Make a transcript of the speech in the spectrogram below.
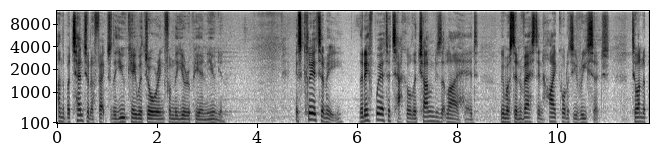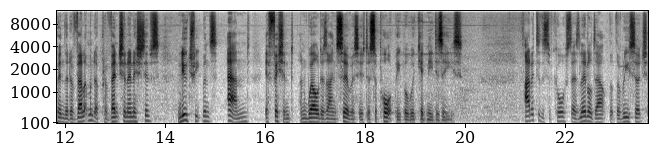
and the potential effects of the UK withdrawing from the European Union. It's clear to me that if we're to tackle the challenges that lie ahead, we must invest in high quality research to underpin the development of prevention initiatives, new treatments and efficient and well-designed services to support people with kidney disease. Added to this, of course, there's little doubt that the research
